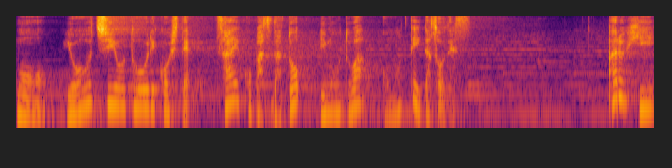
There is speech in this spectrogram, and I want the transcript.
もう幼稚を通り越してサイコパスだと妹は思っていたそうです。ある日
